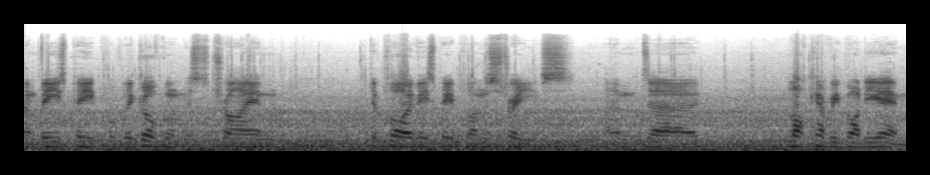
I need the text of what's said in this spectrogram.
and these people, the government was to try and deploy these people on the streets and uh, lock everybody in,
